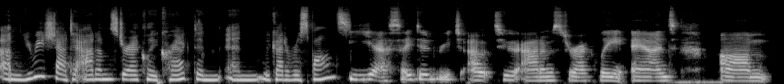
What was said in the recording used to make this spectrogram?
Um, you reached out to Adams directly, correct? And and we got a response. Yes, I did reach out to Adams directly, and um,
